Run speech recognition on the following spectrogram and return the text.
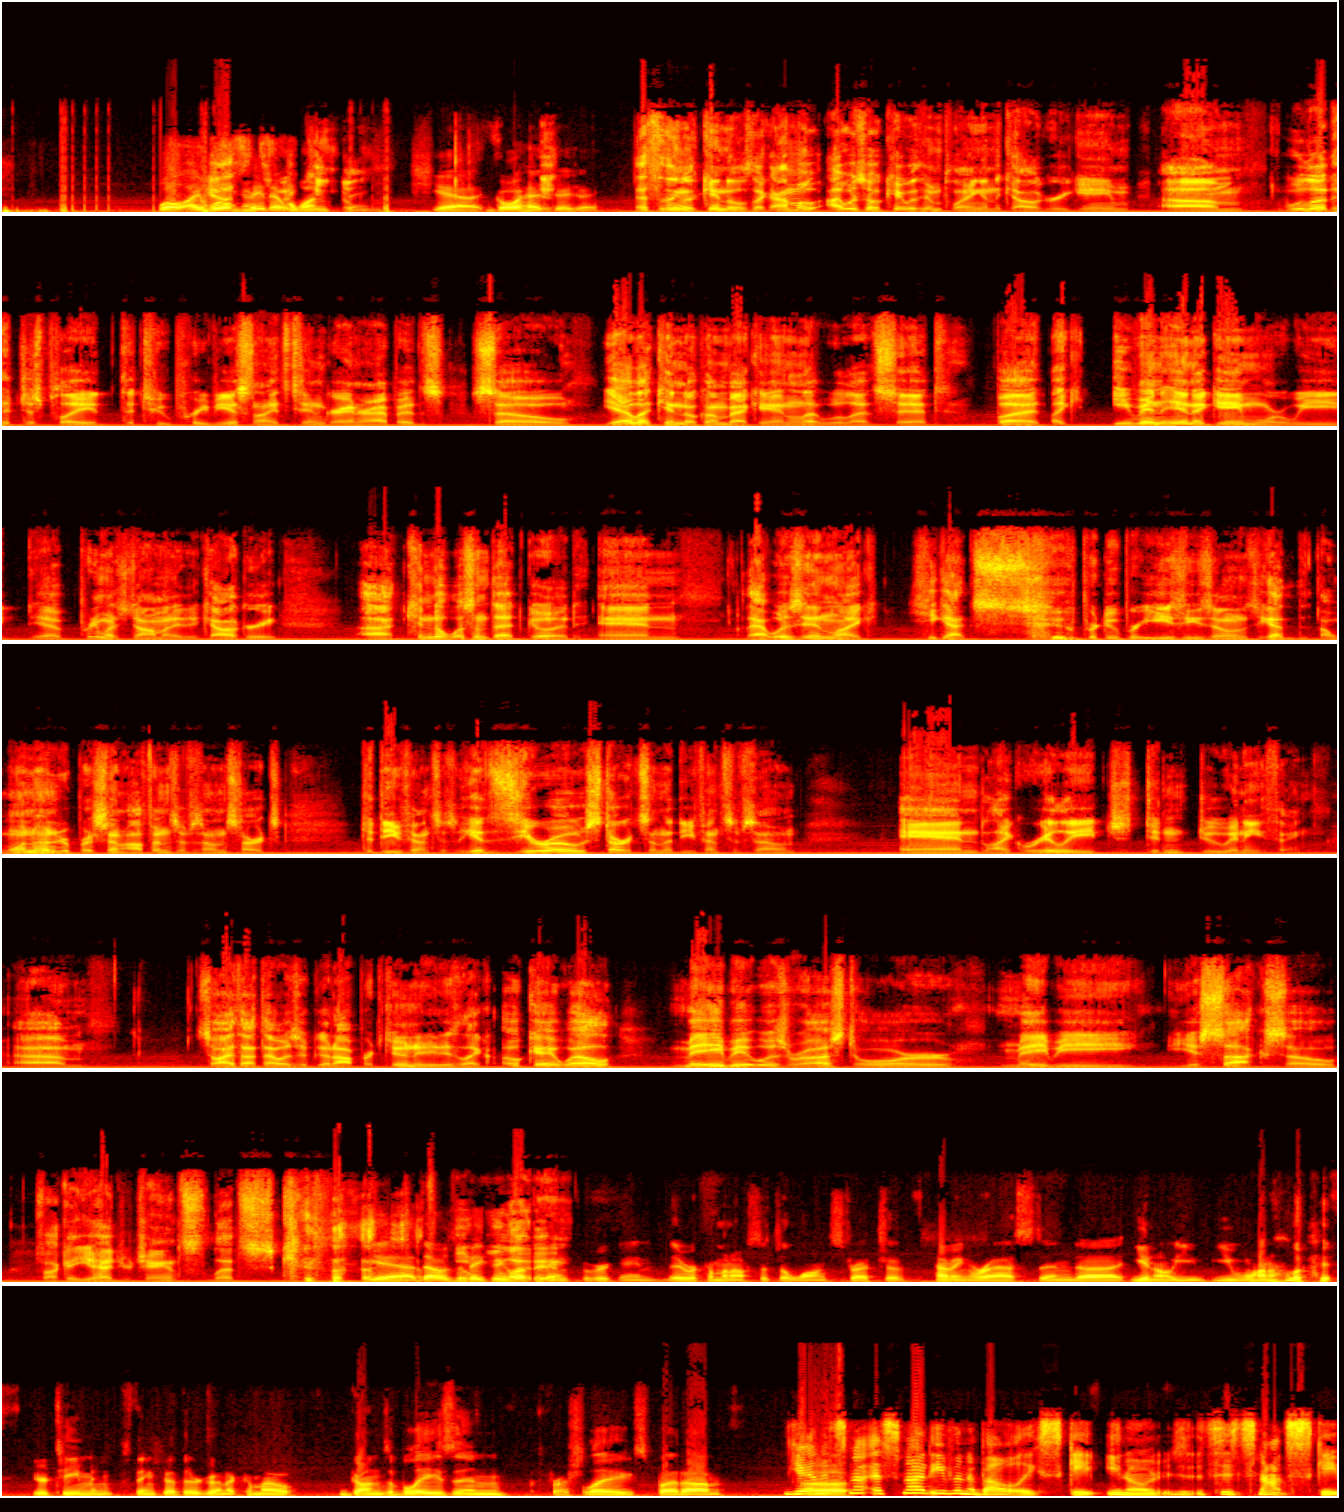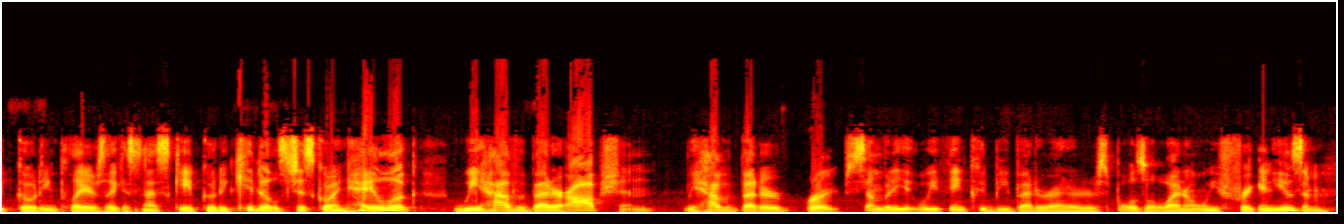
Well, I will say that one thing. Yeah, go ahead, JJ. That's the thing with Kindl. Is like I'm, a, I was okay with him playing in the Calgary game. Um, Ouellette had just played the two previous nights in Grand Rapids, so yeah, let Kindl come back in, let Ouellette sit. But like even in a game where we pretty much dominated Calgary, uh, Kindl wasn't that good, and that was in like he got super duper easy zones. He got a 100% offensive zone starts to defenses. He had zero starts in the defensive zone, and like really just didn't do anything. Um, so I thought that was a good opportunity to like, okay, well, maybe it was rust or maybe you suck. So fuck it, you had your chance. Let's. yeah, that was the big thing about the Vancouver game. They were coming off such a long stretch of having rest, and uh, you know, you you want to look at your team and think that they're going to come out guns ablazing, fresh legs, but um, yeah, and uh, it's not it's not even about like scape, you know, it's it's not scapegoating players, like it's not scapegoating Kindl. It's just going, hey, look, we have a better option. We have a better right. somebody that we think could be better at our disposal. Why don't we friggin' use him?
